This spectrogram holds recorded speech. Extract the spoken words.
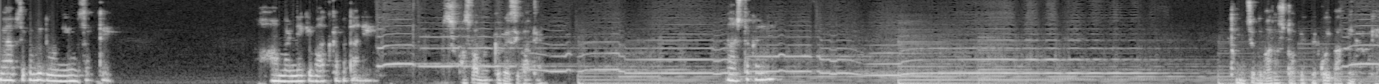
मैं आपसे कभी दूर नहीं हो सकती। हाँ मरने के बाद का पता नहीं। सुबह मत कर ऐसी बातें नाश्ता कर ली। तुम मुझसे दोबारा उस टॉपिक पे कोई बात नहीं करोगे।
